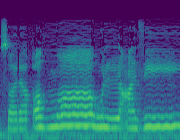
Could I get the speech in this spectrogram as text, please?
صدق الله العظيم.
